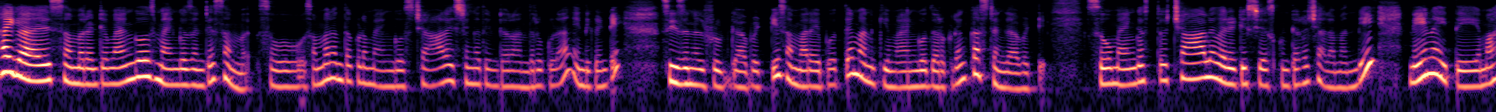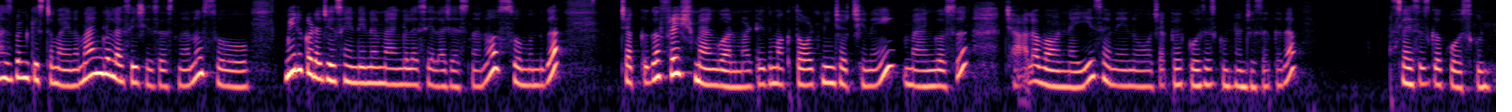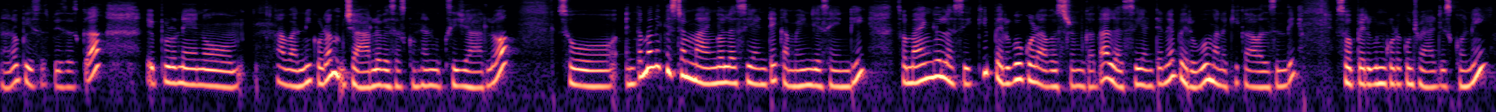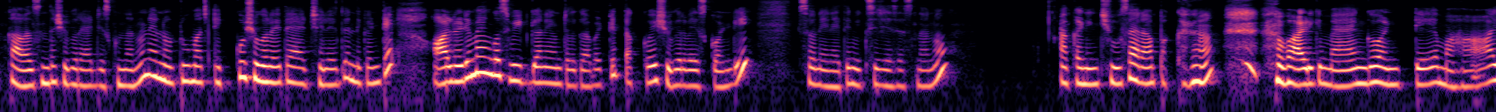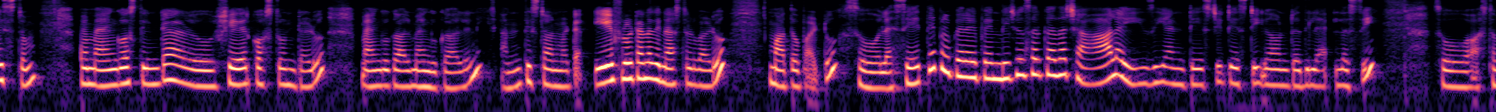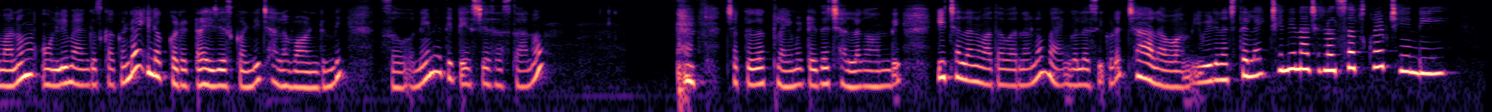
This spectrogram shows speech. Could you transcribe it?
Hi guys summer అంటే mangoes mangoes అంటే summer so summer అంతా కూడా మ్యాంగోస్ చాలా ఇష్టంగా తింటారు అందరూ కూడా. ఎందుకంటే సీజనల్ ఫ్రూట్ కాబట్టి సమ్మర్ అయిపోతే మనకి మ్యాంగో దొరకడం కష్టం కాబట్టి. సో మ్యాంగోస్తో చాలా వెరైటీస్ చేసుకుంటారు చాలామంది. నేనైతే మా హస్బెండ్కి ఇష్టమైన మ్యాంగో లస్సీ చేసేస్తున్నాను. సో మీరు కూడా చేసేయండి. నేను మ్యాంగో లస్సీ ఎలా చేస్తున్నాను. సో ముందుగా చక్కగా ఫ్రెష్ మ్యాంగో అనమాట ఇది మాకు తోట నుంచి వచ్చినాయి మ్యాంగోస్ చాలా బాగున్నాయి. సో నేను చక్కగా కోసేసుకుంటున్నాను చూసారు కదా. స్లైసెస్గా కోసుకుంటున్నాను పీసెస్ పీసెస్గా ఇప్పుడు నేను అవన్నీ కూడా జార్లో వేసేసుకుంటున్నాను మిక్సీ జార్లో. సో ఎంతమందికి ఇష్టం మ్యాంగో లస్సీ అంటే కమెంట్ చేసేయండి. సో మ్యాంగో లస్సీకి పెరుగు కూడా అవసరం కదా. లస్సీ అంటేనే పెరుగు మనకి కావాల్సింది. సో పెరుగుని కూడా కొంచెం యాడ్ చేసుకొని కావాల్సినంత షుగర్ యాడ్ చేసుకున్నాను. నేను టూ మచ్ ఎక్కువ షుగర్ అయితే యాడ్ చేయలేదు. ఎందుకంటే ఆల్రెడీ మ్యాంగో స్వీట్గానే ఉంటుంది కాబట్టి తక్కువే షుగర్ వేసుకోండి. సో నేనైతే మిక్సీ చేసేస్తున్నాను. అక్కడ నేను చూసారా పక్కన? వాడికి మ్యాంగో అంటే మహా ఇష్టం. మేము మ్యాంగోస్ తింటే వాడు షేర్కి వస్తుంటాడు. మ్యాంగో కావాలి మ్యాంగో కావాలని అంత ఇష్టం అనమాట ఏ ఫ్రూట్ అయినా తినేస్తాడు వాడు మాతో పాటు. సో లస్సీ అయితే ప్రిపేర్ అయిపోయింది. చూసారు కదా చాలా ఈజీ అండ్ టేస్టీ టేస్టీగా ఉంటుంది లస్సీ. సో అస్తమానం ఓన్లీ మ్యాంగోస్ కాకుండా ఇలా ఒక్కటి ట్రై చేసుకోండి. చాలా బాగుంటుంది. సో నేనైతే టేస్ట్ చేసేస్తాను. చక్కగా క్లైమేట్ అయితే చల్లగా ఉంది. ఈ చల్లని వాతావరణంలో మ్యాంగో లస్సీ కూడా చాలా బాగుంది. వీడియో నచ్చితే లైక్ చేయండి నా ఛానల్ సబ్స్క్రైబ్ చేయండి.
